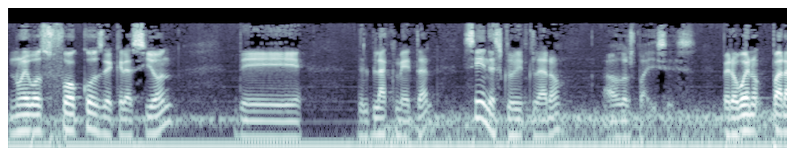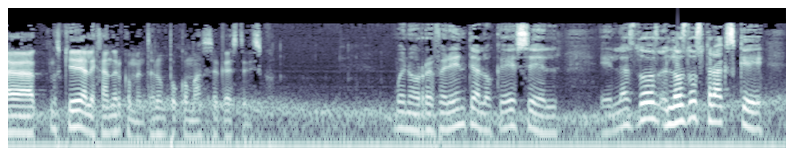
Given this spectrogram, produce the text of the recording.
nuevos focos de creación de, del black metal, sin excluir, claro, a otros países. Pero bueno, para nos quiere Alejandro comentar un poco más acerca de este disco. Bueno, referente a lo que es el, las dos, los dos tracks que,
